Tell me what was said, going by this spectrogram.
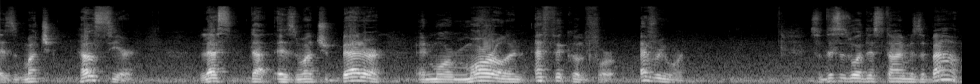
is much healthier, less that is much better and more moral and ethical for everyone. So this is what this time is about.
